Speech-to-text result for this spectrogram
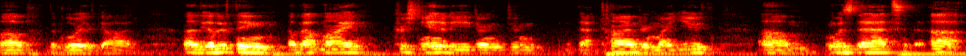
of the glory of God. Uh, the other thing about my Christianity during, during that time, during my youth, um, was that, uh,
